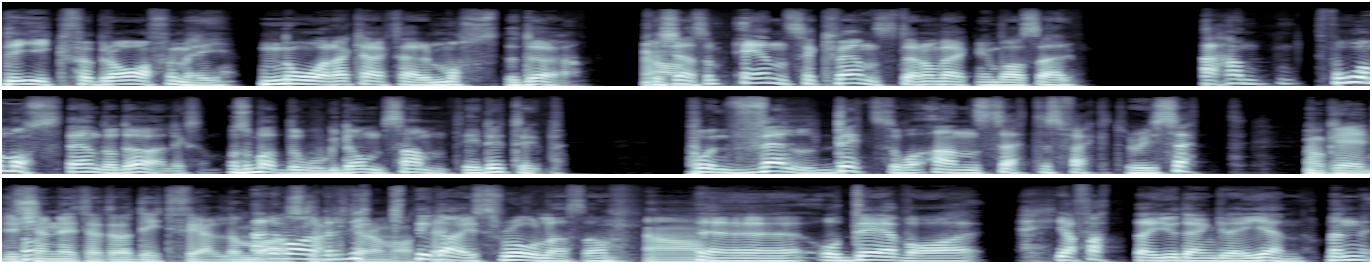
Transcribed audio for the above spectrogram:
det gick för bra för mig. Några karaktärer måste dö. Det Ja. känns som en sekvens där de verkligen var så här, ah, han, två måste ändå dö. Liksom. Och så bara dog de samtidigt, typ. På en väldigt så unsatisfactory sätt. Okej, du känner inte att det var ditt fel? De bara det var en riktig dice roll alltså. Ja. Eh, och det var, jag fattar ju den grejen, men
